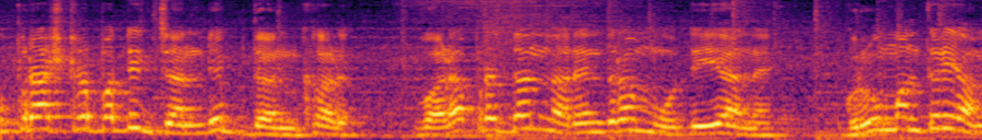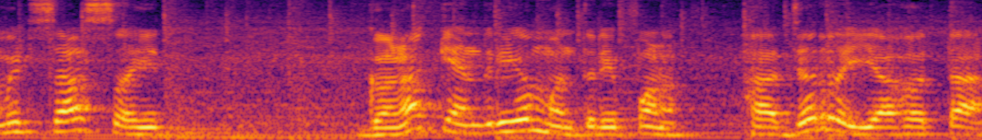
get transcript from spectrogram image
ઉપરાષ્ટ્રપતિ જનદીપ ધનખડ, વડાપ્રધાન નરેન્દ્ર મોદી અને ગૃહમંત્રી અમિત શાહ સહિત ઘણા કેન્દ્રીય મંત્રી પણ હાજર રહ્યા હતા.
